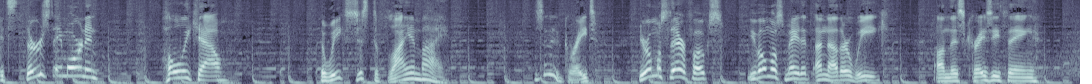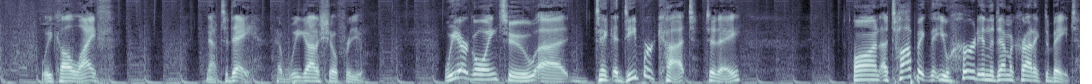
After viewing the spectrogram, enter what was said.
It's Thursday morning. Holy cow. The week's just flying by. Isn't it great? You're almost there, folks. You've almost made it another week on this crazy thing we call life. Now, today, have we got a show for you? We are going to uh, take a deeper cut today on a topic that you heard in the Democratic debate.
